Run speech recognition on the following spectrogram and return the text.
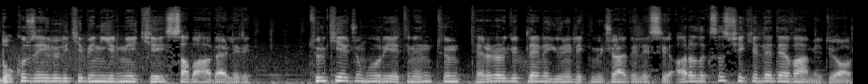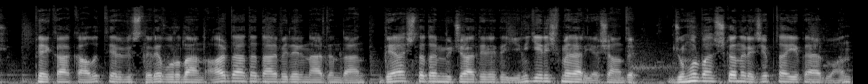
9 Eylül 2022 Sabah Haberleri Türkiye Cumhuriyeti'nin tüm terör örgütlerine yönelik mücadelesi aralıksız şekilde devam ediyor. PKK'lı teröristlere vurulan ardarda darbelerin ardından DAEŞ'ta da mücadelede yeni gelişmeler yaşandı. Cumhurbaşkanı Recep Tayyip Erdoğan,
